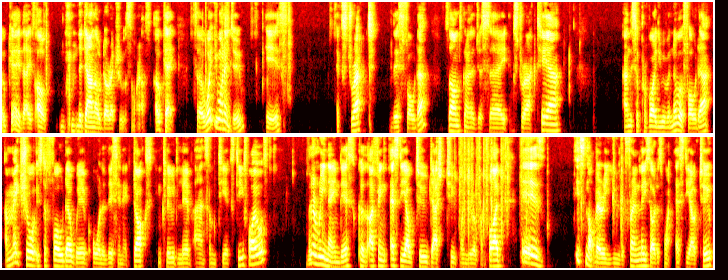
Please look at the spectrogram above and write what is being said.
Okay, that is, oh, the download directory was somewhere else. Okay, so what you want to do is extract this folder. So I'm just going to just say extract here and this will provide you with another folder and make sure it's the folder with all of this in it. Docs include lib and some txt files. I'm going to rename this because I think SDL2-2.0.5 is it's not very user friendly so I just want SDL2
